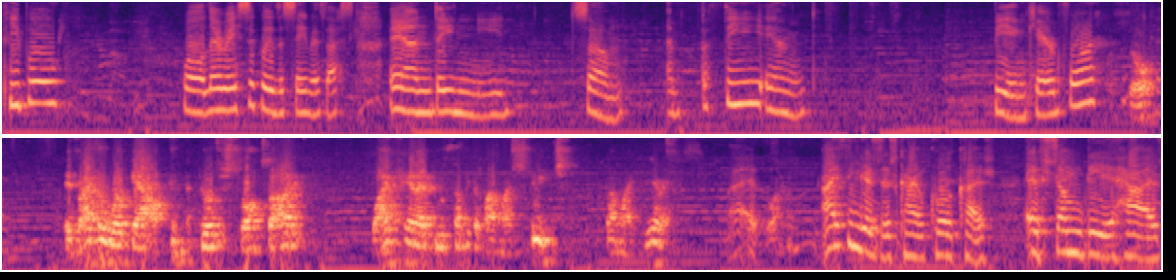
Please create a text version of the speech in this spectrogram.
people, well, they're basically the same as us, and they need some empathy and being cared for. So, if I can work out and build a strong body, why can't I do something about my speech, about my hearing? I think it's just kind of cool because if somebody has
